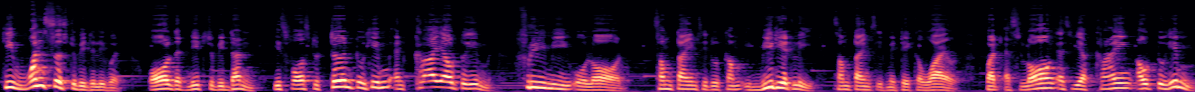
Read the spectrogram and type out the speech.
He wants us to be delivered. All that needs to be done is for us to turn to Him and cry out to Him, Free me, O Lord. Sometimes it will come immediately, sometimes it may take a while. But as long as we are crying out to Him,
